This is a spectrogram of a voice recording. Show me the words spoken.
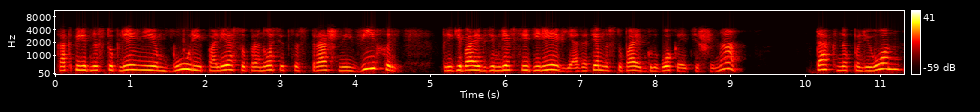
Как перед наступлением бури по лесу проносится страшный вихрь, пригибая к земле все деревья, а затем наступает глубокая тишина, так Наполеон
